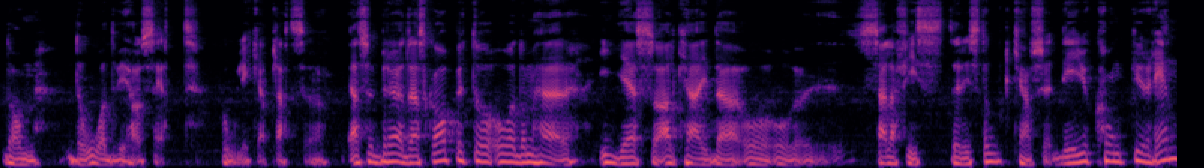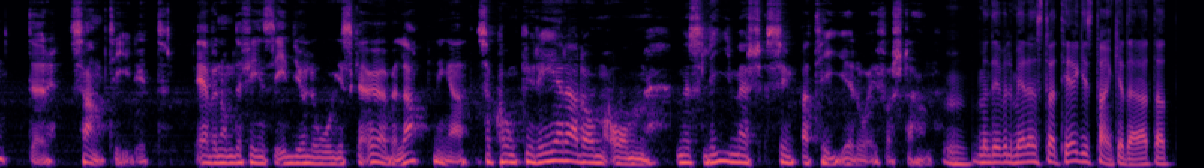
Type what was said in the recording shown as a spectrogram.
de dåd vi har sett på olika platser. Alltså brödraskapet och, och de här IS och al-Qaida och, och salafister i stort kanske, det är ju konkurrenter samtidigt. Även om det finns ideologiska överlappningar så konkurrerar de om muslimers sympatier då i första hand. Mm. Men det är väl mer en strategisk tanke där att, att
